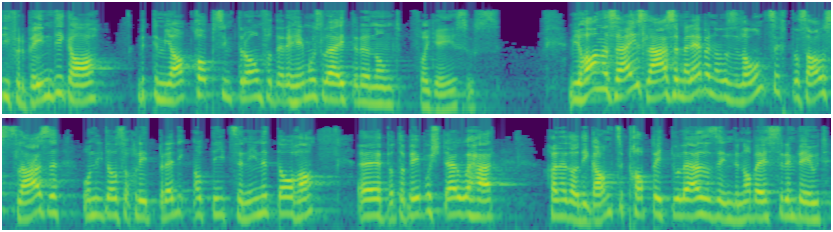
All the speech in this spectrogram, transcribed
die Verbindung an mit dem Jakobs im Traum von der Himmelsleiterin und von Jesus. Im Johannes 1 lesen wir eben, und es lohnt sich, das alles zu lesen, wo ich da so ein bisschen die Predigtnotizen rein habe, äh, bei der Bibelstelle her, können da die ganzen Kapitel lesen, sind noch besser im Bild.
